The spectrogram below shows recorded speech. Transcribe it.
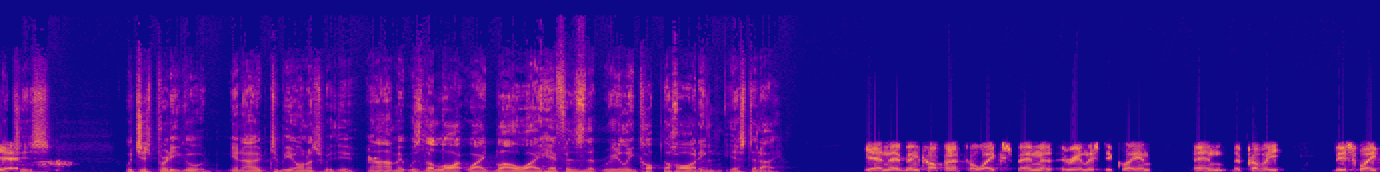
yeah. which is which is pretty good, you know, to be honest with you. Um, it was the lightweight blowaway heifers that really copped the hiding yesterday. Yeah, and they've been copping it for weeks, Ben, uh, realistically. And, and they're probably this week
